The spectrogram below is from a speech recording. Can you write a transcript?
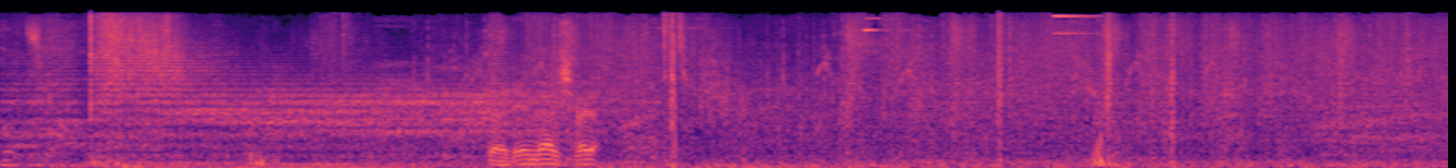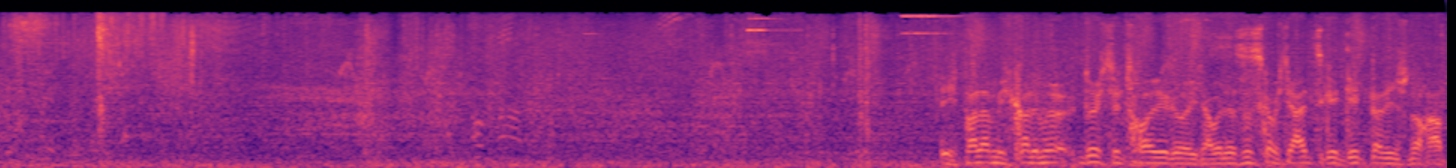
Kurz So, den werde ich weiter. Ich baller mich gerade durch den Troll durch, aber das ist, glaube ich, der einzige Gegner, den ich noch habe.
